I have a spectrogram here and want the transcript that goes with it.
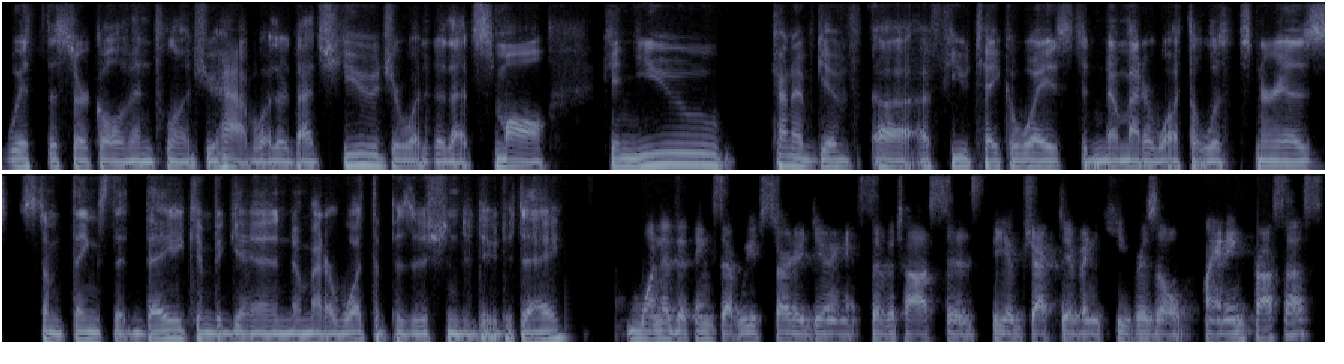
with the circle of influence you have, whether that's huge or whether that's small. Can you kind of give uh, a few takeaways to no matter what the listener is, some things that they can begin no matter what the position to do today? One of the things that we've started doing at Civitas is the objective and key result planning process.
